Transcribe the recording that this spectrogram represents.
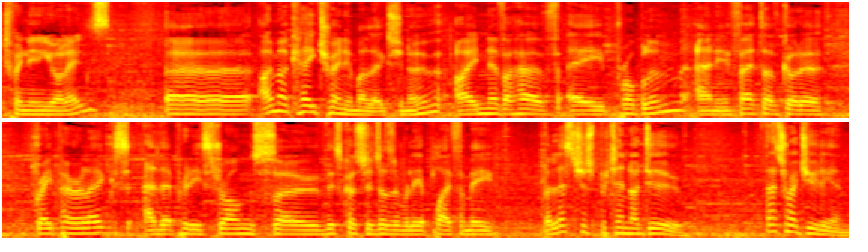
training your legs Uh, I'm okay training my legs, you know. I never have a problem, and in fact, I've got a great pair of legs, and they're pretty strong, so this question doesn't really apply for me. But let's just pretend I do. That's right, Julian.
